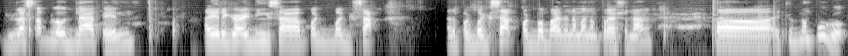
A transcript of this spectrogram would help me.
last upload natin ay regarding sa pagbagsak. Ano, pagbagsak, pagbaba na naman ng presyo ng uh, itlog ng pugo.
